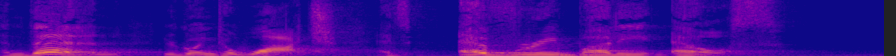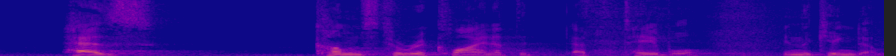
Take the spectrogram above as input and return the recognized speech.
and then you're going to watch as everybody else has comes to recline at the, at the table in the kingdom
